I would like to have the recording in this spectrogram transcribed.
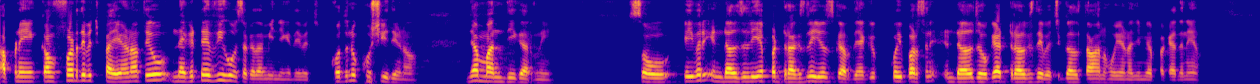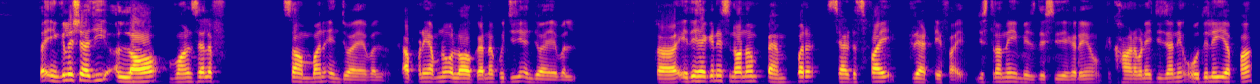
ਆਪਣੇ ਕੰਫਰਟ ਦੇ ਵਿੱਚ ਪੈ ਜਾਣਾ ਤੇ ਉਹ 네ਗੇਟਿਵ ਵੀ ਹੋ ਸਕਦਾ ਮੀਨਿੰਗ ਦੇ ਵਿੱਚ, ਖੁਦ ਨੂੰ ਖੁਸ਼ੀ ਦੇਣਾ। ਜਾਂ ਮਨ ਦੀ ਕਰਨੀ। ਸੋ ਕਈ ਵਾਰ ਇੰਡਲਜ ਲਈ ਆਪਾਂ ਡਰੱਗਸ ਲਈ ਯੂਜ਼ ਕਰਦੇ ਹਾਂ ਕਿ ਕੋਈ ਪਰਸਨ ਇੰਡਲਜ ਹੋ ਗਿਆ ਡਰੱਗਸ ਦੇ ਵਿੱਚ ਗਲਤਾਨ ਹੋ ਜਾਣਾ, ਜਿਵੇਂ ਆਪਾਂ ਕਹਿ ਦਿੰਦੇ ਹਾਂ। ਤਾਂ ਇੰਗਲਿਸ਼ ਹੈ ਜੀ ਅਲਾਉ ਵਨਸੈਲਫ ਸਮਵਨ ਇੰਜੋਏਬਲ ਆਪਣੇ ਆਪ ਨੂੰ ਅਲਾਉ ਕਰਨਾ, ਕੋਈ ਚੀਜ਼ ਇੰਜੋਏਬਲ ਤਾਂ ਇਹਦੇ ਹੈਗੇ ਨੇ ਸਿਨੋਨਮ ਪੈਂਪਰ ਸੈਟੀਸਫਾਈ ਗ੍ਰੈਟੀਫਾਈ ਜਿਸ ਤਰ੍ਹਾਂ ਨੇ ਇਮੇਜ ਦੇ ਸੀ ਦੇਖ ਰਹੇ ਹੋ ਕਿ ਖਾਣ ਵਾਲੀਆਂ ਚੀਜ਼ਾਂ ਨੇ, ਉਹਦੇ ਲਈ ਆਪਾਂ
